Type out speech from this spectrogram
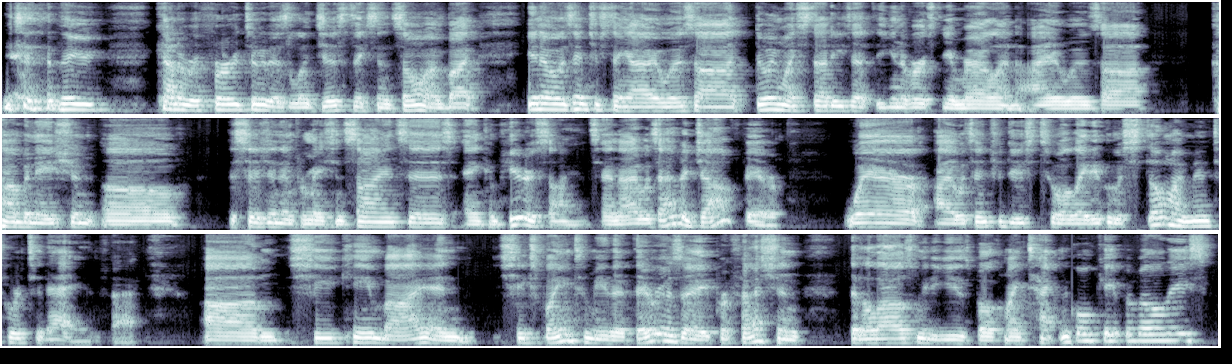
they kind of referred to it as logistics and so on. But, you know, it's interesting. I was uh, doing my studies at the University of Maryland. I was a uh, combination of decision information sciences and computer science. And I was at a job fair where I was introduced to a lady who is still my mentor today, in fact. Um, she came by and she explained to me that there is a profession that allows me to use both my technical capabilities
